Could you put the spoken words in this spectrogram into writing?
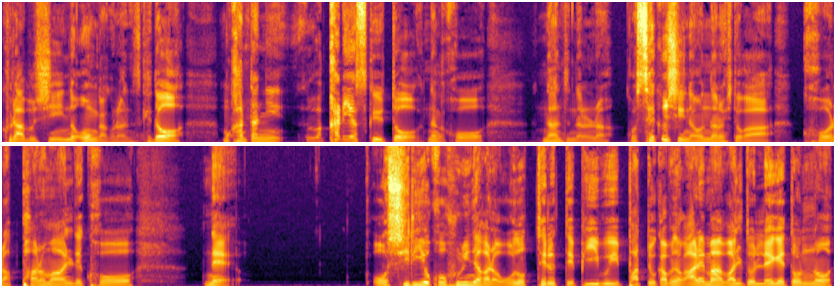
クラブシーンの音楽なんですけどもう簡単に分かりやすく言うとなんかこう何て言うんだろうなこうセクシーな女の人がこうラッパーの周りでこうねお尻をこう振りながら踊ってるって PV パッと浮かぶのがあれまあ割とレゲトンの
